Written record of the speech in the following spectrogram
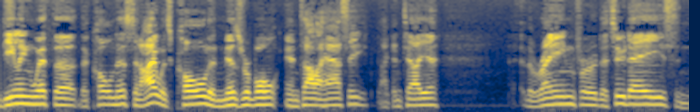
dealing with the, the coldness, and I was cold and miserable in Tallahassee, I can tell you, the rain for the two days and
